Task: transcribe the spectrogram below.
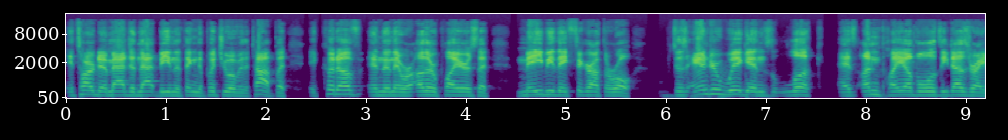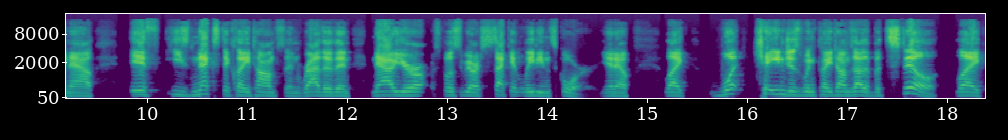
it's hard to imagine that being the thing that put you over the top, but it could have. And then there were other players that maybe they figure out the role. Does Andrew Wiggins look as unplayable as he does right now? If he's next to Klay Thompson rather than now you're supposed to be our second leading scorer. You know, like what changes when Klay Thompson's out there? But still, like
